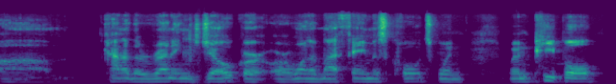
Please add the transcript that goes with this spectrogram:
um, kind of the running joke or, or one of my famous quotes when when people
